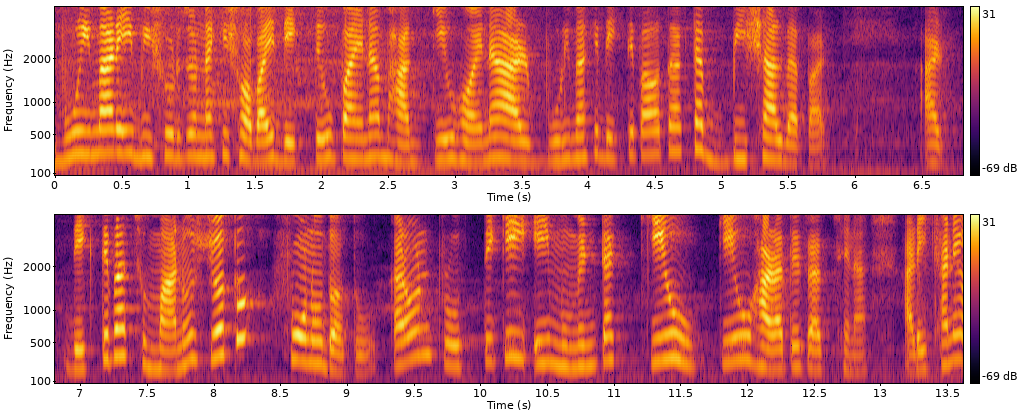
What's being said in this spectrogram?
বুড়িমার এই বিসর্জন নাকি সবাই দেখতেও পায় না, ভাগ্যেও হয় না। আর বুড়িমাকে দেখতে পাওয়া তো একটা বিশাল ব্যাপার। আর দেখতে পাচ্ছ, মানুষ যত, ফোনও তত। কারণ প্রত্যেকেই এই মুমেন্টটা কেউ কেউ হারাতে চাচ্ছে না। আর এখানে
